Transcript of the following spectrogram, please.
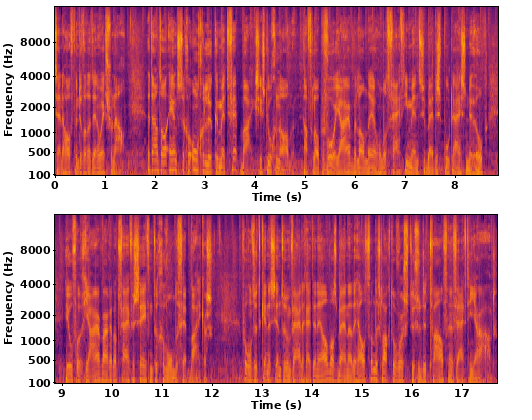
zijn de hoofdpunten van het NOS-journaal. Het aantal ernstige ongelukken met fatbikes is toegenomen. Afgelopen voorjaar belanden er 115 mensen bij de spoedeisende hulp. Heel vorig jaar waren dat 75 gewonde fatbikers. Volgens het kenniscentrum Veiligheid NL was bijna de helft van de slachtoffers tussen de 12 en 15 jaar oud.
